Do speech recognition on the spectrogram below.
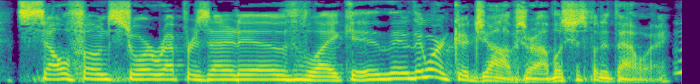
cell phone store representative. Like uh, they, they weren't good jobs, Rob. Let's just put it that way.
